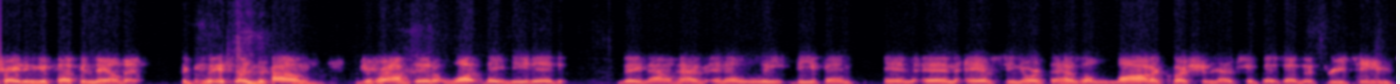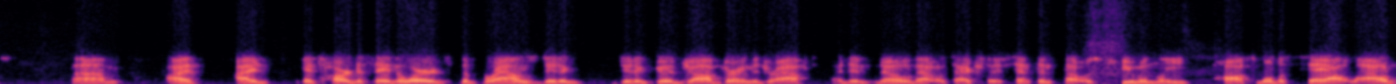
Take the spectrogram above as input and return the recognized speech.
Tradon, you fucking nailed it. The Cleveland Browns drafted what they needed. They now have an elite defense in an AFC North that has a lot of question marks with those other three teams. Um, I, I, it's hard to say the words. The Browns did a did a good job during the draft. I didn't know that was actually a sentence that was humanly possible to say out loud.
